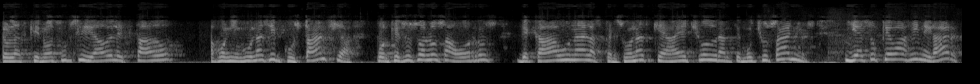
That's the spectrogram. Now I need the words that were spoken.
pero las que no ha subsidiado el Estado bajo ninguna circunstancia, porque esos son los ahorros de cada una de las personas que ha hecho durante muchos años. ¿Y eso qué va a generar?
